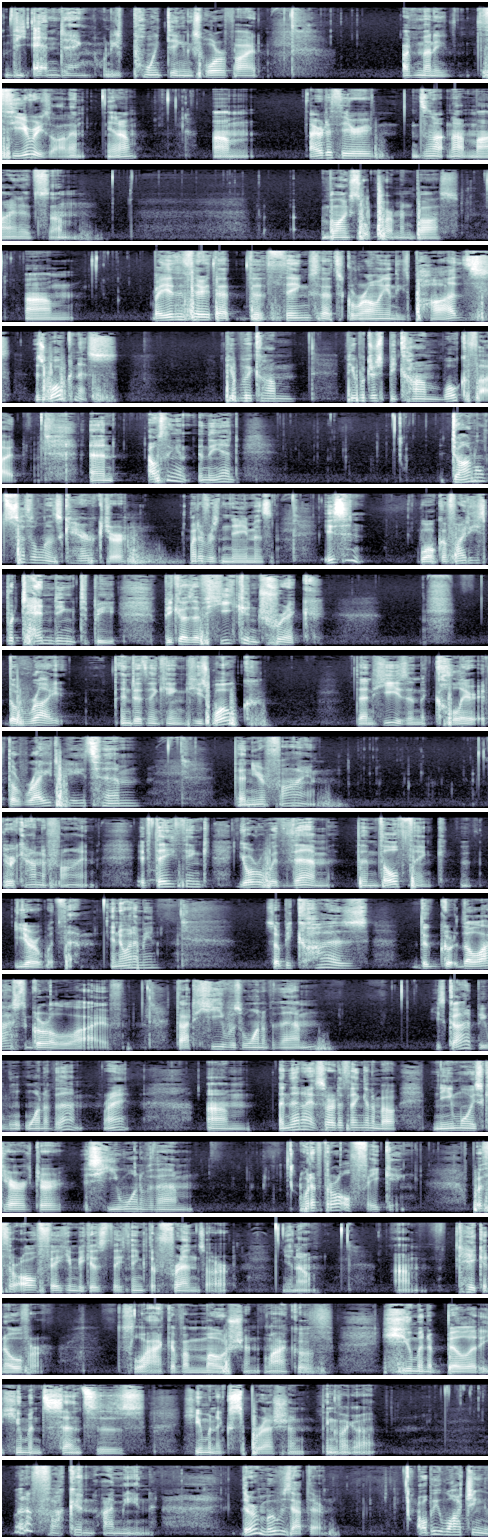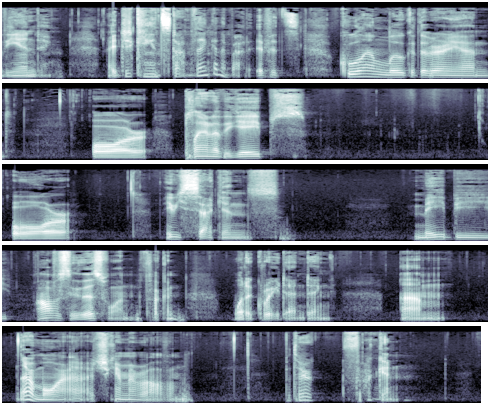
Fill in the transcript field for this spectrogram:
the ending when he's pointing and he's horrified. I have many theories on it, you know. Um, I heard a theory. It's not not mine. It's um belongs to apartment boss. Um, but you have the theory that the things that's growing in these pods is wokeness. People become people just become wokeified, and I was thinking in the end Donald Sutherland's character, whatever his name is, isn't wokeified. He's pretending to be because if he can trick the right into thinking he's woke, then he's in the clear. If the right hates him, then you're fine. You're kind of fine. If they think you're with them, then they'll think you're with them. You know what I mean? So because the the last girl alive thought he was one of them. He's got to be one of them, right? Um, and then I started thinking about Nimoy's character. Is he one of them? What if they're all faking? What if they're all faking because they think their friends are, you know, um, taken over? This lack of emotion, lack of human ability, human senses, human expression, things like that. What a fucking, I mean, there are movies out there. I'll be watching the ending. I just can't stop thinking about it. If it's Cool Hand Luke at the very end, or Planet of the Apes, or maybe Seconds, maybe obviously this one. Fucking, what a great ending. Um, there are more. I just can't remember all of them, but they're fucking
